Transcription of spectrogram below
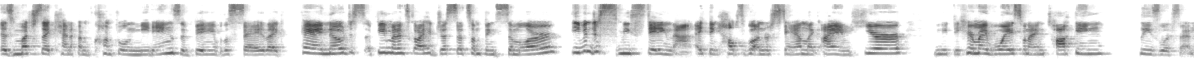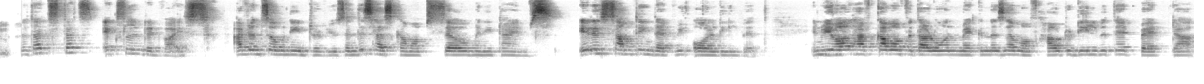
as much as I can if I'm comfortable in meetings of being able to say like, hey, I know just a few minutes ago I had just said something similar. Even just me stating that I think helps people understand like I am here. You need to hear my voice when I'm talking please listen. That's that's excellent advice. I've done so many interviews and this has come up so many times. It is something that we all deal with. And we all have come up with our own mechanism of how to deal with it. But uh,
